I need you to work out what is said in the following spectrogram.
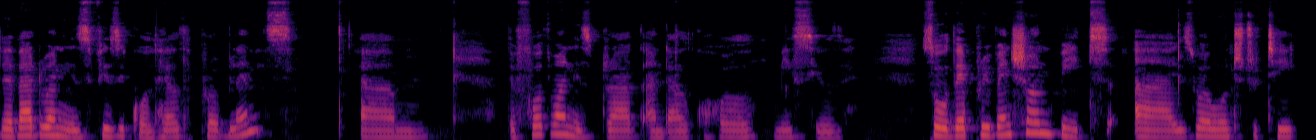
The third one is physical health problems. Um, the fourth one is drug and alcohol misuse. So the prevention bit uh, is where I want to take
